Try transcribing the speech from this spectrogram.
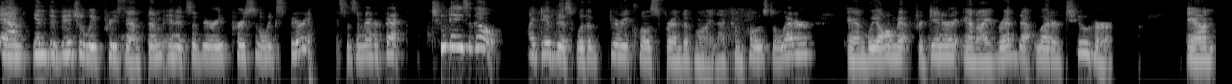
and individually present them. And it's a very personal experience. As a matter of fact, two days ago, I did this with a very close friend of mine. I composed a letter and we all met for dinner and I read that letter to her. And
